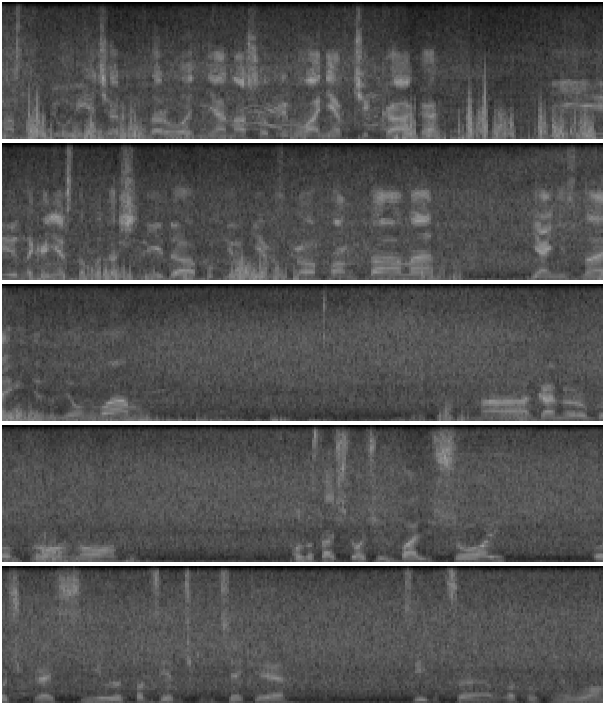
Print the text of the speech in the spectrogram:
Наступил вечер второго дня нашего пребывания в Чикаго. И наконец-то мы дошли до Букингемского фонтана. Я не знаю, виден ли он вам на камеру GoPro, но он достаточно очень большой, очень красивый, подсветочки всякие светятся вокруг него.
